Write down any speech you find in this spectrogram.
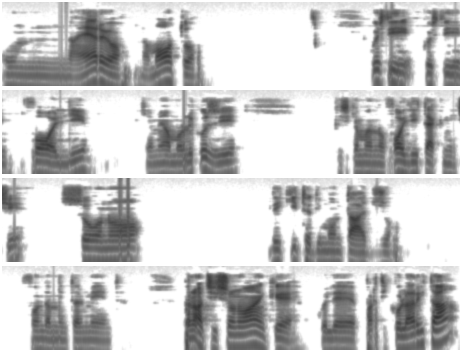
un aereo, una moto. Questi, questi fogli, chiamiamoli così, che si chiamano fogli tecnici, sono dei kit di montaggio fondamentalmente. Però ci sono anche quelle particolarità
